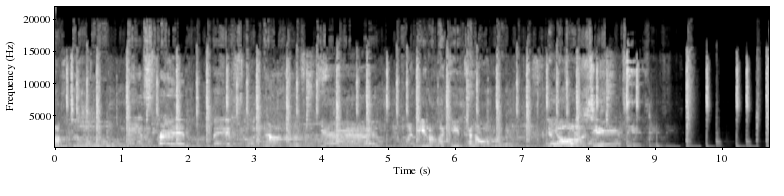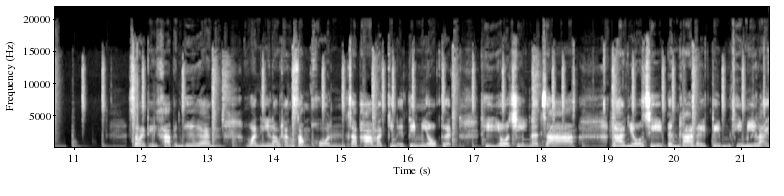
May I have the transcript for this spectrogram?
Welcome to best friend best food ค่ะเย้วันนี้เรามากินขนมโยโยชิสวัสดีค่ะเพื่อนๆ วันนี้เราทั้งสองคนจะพามากินไอติมโยเกิร์ตที่โยชินะจ๊ะ ร้านโยชิเป็นร้านไอติมที่มีหลาย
